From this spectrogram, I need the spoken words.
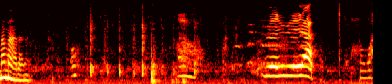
มามาแล้วนะ เรื่อยๆแบบเอาวะ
